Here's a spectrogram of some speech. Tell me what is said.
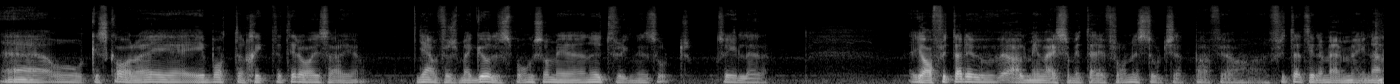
Eh, och Skara är i bottenskiktet idag i Sverige. Jämförs med Gullspång som är en utflygningsort. Så illa är det. Jag flyttade all min verksamhet därifrån i stort sett. Bara för jag flyttade till och med mina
